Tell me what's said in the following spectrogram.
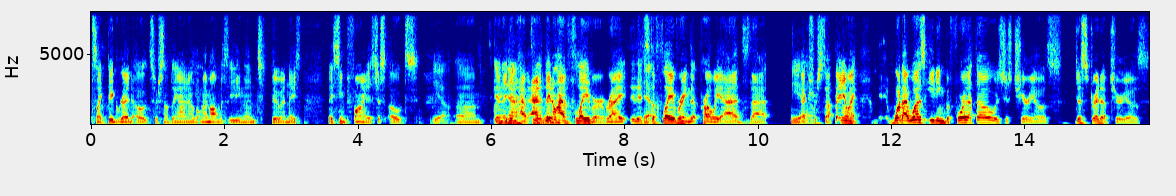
it's like big red oats or something. I don't know, Yeah. but my mom was eating them too, and they they seemed fine. It's just oats, Yeah, um, and mean, they didn't yeah, have at the add, end they don't have flavor, right? It- It's the flavoring that probably adds that yeah, extra stuff. But anyway, what I was eating before that though was just Cheerios, just straight up Cheerios,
